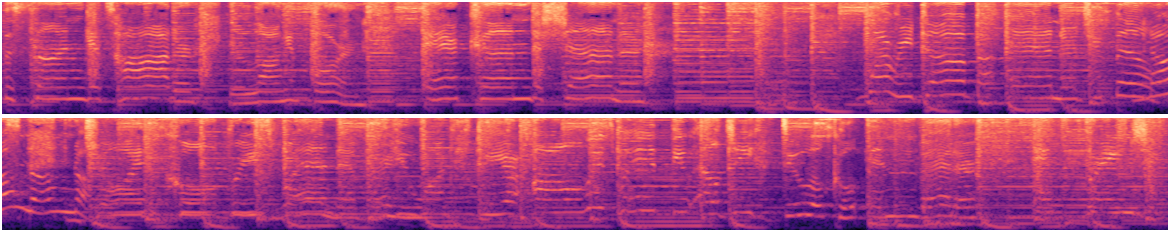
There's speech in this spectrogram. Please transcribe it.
gets hotter, you're longing for an air conditioner. Worried about energy bills? No, no, no. Enjoy the cool breeze whenever you want. We are always with you, LG DualCool Inverter. It brings you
